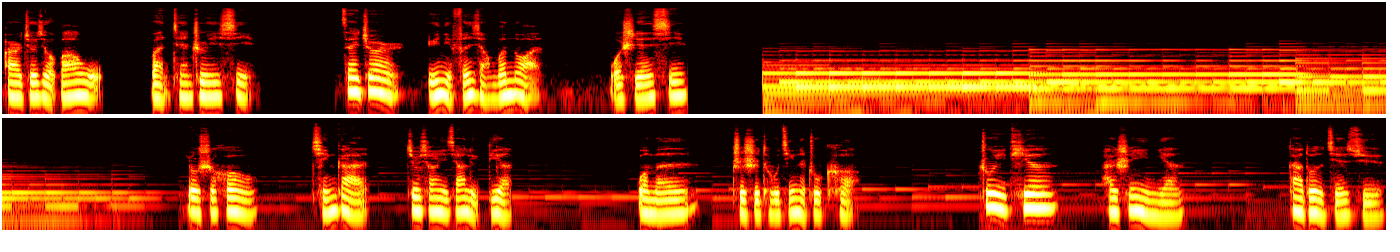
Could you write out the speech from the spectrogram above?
二九九八五晚间治愈系，在这儿与你分享温暖。我是妍希。有时候，情感就像一家旅店，我们只是途经的住客。住一天，还是一年，大多的结局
